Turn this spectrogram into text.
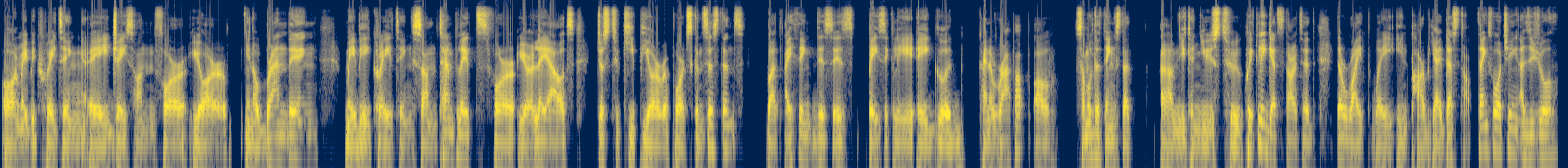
or maybe creating a JSON for your, you know, branding, maybe creating some templates for your layouts just to keep your reports consistent. But I think this is basically a good kind of wrap up of some of the things that um, you can use to quickly get started the right way in Power BI Desktop. Thanks for watching. As usual,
